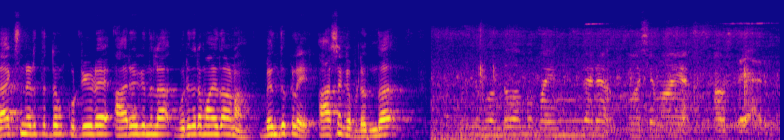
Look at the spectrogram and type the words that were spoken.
വാക്സിൻ എടുത്തിട്ടും കുട്ടിയുടെ ആരോഗ്യനില ഗുരുതരമായതാണ് ബന്ധുക്കളെ ആശങ്കപ്പെടുന്നത് ഭയങ്കര മോശമായ അവസ്ഥയായിരുന്നു.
